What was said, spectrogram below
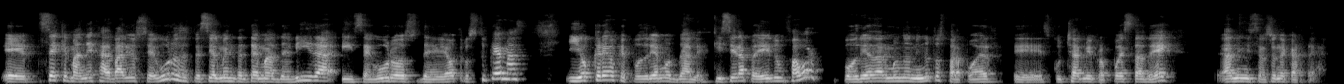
Eh, sé que maneja varios seguros, especialmente en temas de vida y seguros de otros temas. Y yo creo que podríamos darle, quisiera pedirle un favor. Podría darme unos minutos para poder escuchar mi propuesta de administración de cartera.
